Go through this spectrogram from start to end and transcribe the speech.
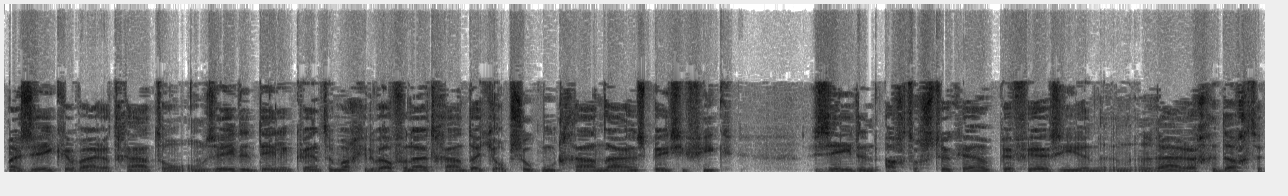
Maar zeker waar het gaat om, om zedendelinquenten mag je er wel van uitgaan dat je op zoek moet gaan naar een specifiek zedenachtig stuk, hè, een perversie, een, een, een, rare gedachte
